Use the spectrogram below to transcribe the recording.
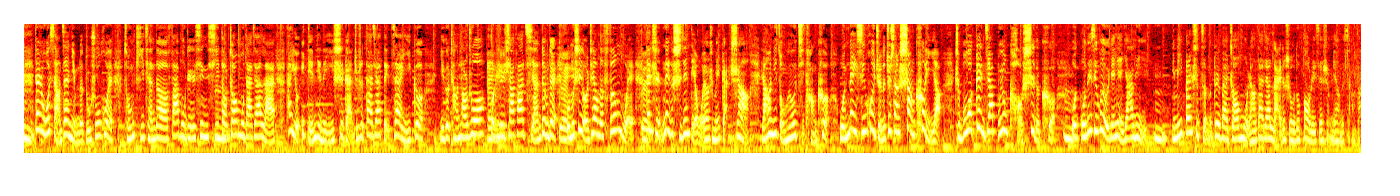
嗯，但是我想在你们的读书会，从提前的发布这个信息到招募大家来，它有一点点的仪式感，就是大家。家得在一个一个长条桌或者是沙发前，对不对？对，我们是有这样的氛围。但是那个时间点我要是没赶上，然后你总共有几堂课，我内心会觉得就像上课一样，只不过更加不用考试的课。嗯我我内心会有一点点压力。嗯，你们一般是怎么对外招募？然后大家来的时候都抱着一些什么样的想法？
